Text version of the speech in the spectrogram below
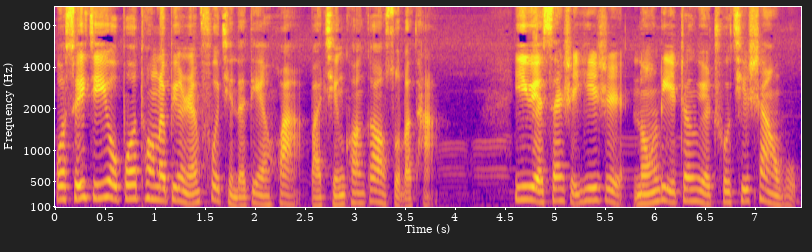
我随即又拨通了病人父亲的电话，把情况告诉了他。一月三十一日，农历正月初七上午。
